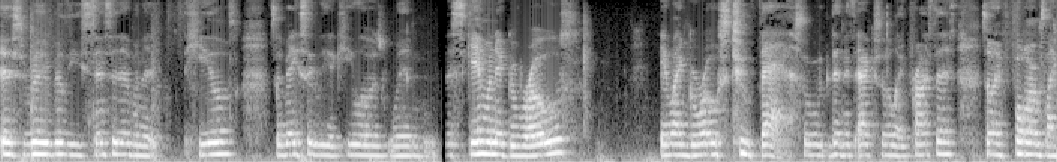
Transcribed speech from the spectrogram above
it's really, really sensitive when it heals. So basically a keloid is when the skin, when it grows, it like grows too fast. So then it's actually like processed. So it forms like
